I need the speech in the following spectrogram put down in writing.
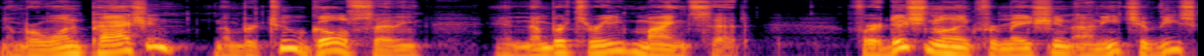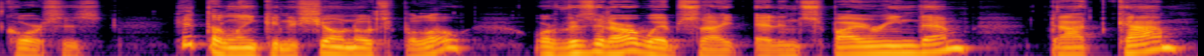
number one, passion, number two, goal setting, and number three, mindset. For additional information on each of these courses, hit the link in the show notes below or visit our website at inspiringthem.com.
